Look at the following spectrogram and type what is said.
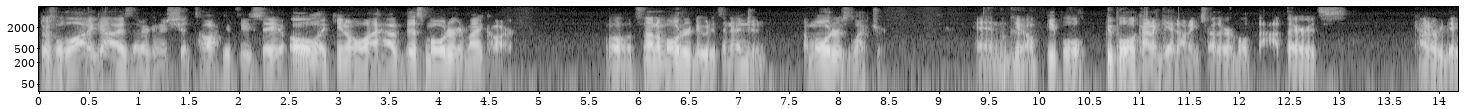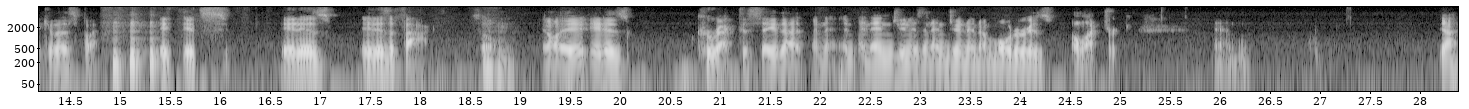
there's a lot of guys that are going to shit talk if you say oh like you know i have this motor in my car. Well it's not a motor dude it's an engine. A motor is electric. And Okay. you know people people will kind of get on each other about that there. It's kind of ridiculous but it, it's it is it is a fact. So Mhm. you know it, it is correct to say that an, an, an engine is an engine and a motor is electric and yeah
